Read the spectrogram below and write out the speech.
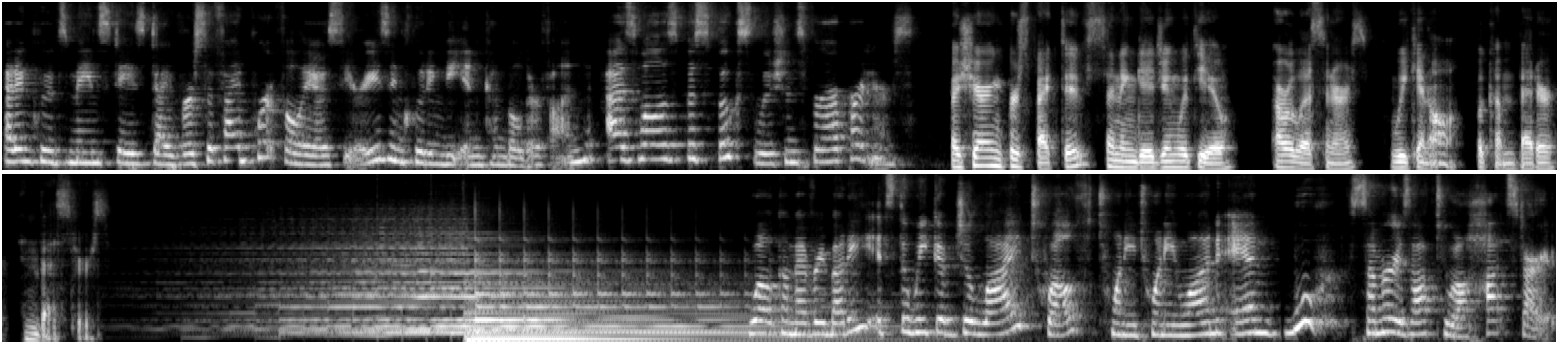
That includes Mainstay's diversified portfolio series, including the Income Builder Fund, as well as bespoke solutions for our partners. By sharing perspectives and engaging with you, our listeners, we can all become better investors. Welcome, everybody. It's the week of July 12th, 2021, and woo, summer is off to a hot start.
